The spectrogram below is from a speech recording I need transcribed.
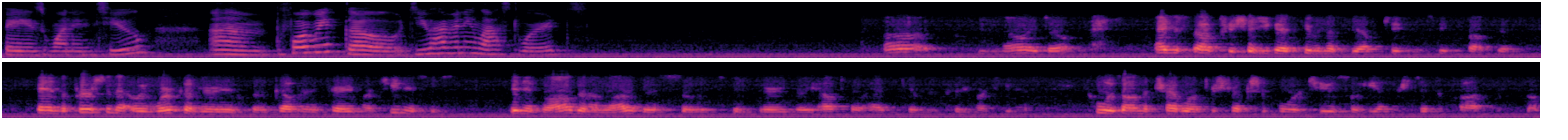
phase one and two. Um, before we go, do you have any last words? Uh, no, I don't. I just, I appreciate you guys giving us the opportunity to speak about this. And the person that we work under is uh, Governor Perry Martinez, who's been involved in a lot of this, so it's been very, very helpful having Governor Perry Martinez, who was on the Tribal Infrastructure Board too, so he understood the process. So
